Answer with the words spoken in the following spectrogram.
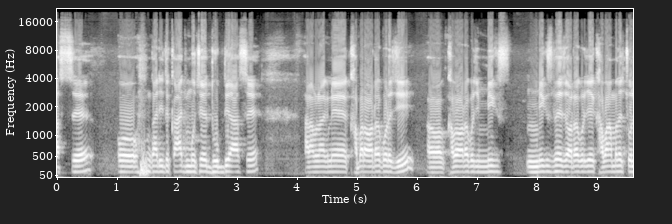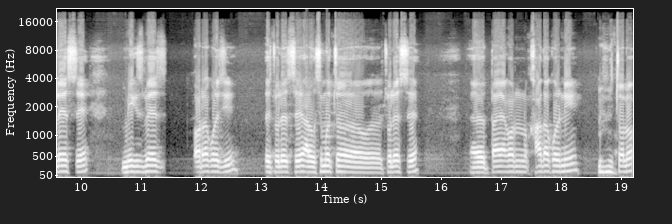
আসছে। ও গাড়িতে কাজ মুছে ধূপ দিয়ে আসছে। আর আমরা এখানে খাবার অর্ডার করেছি। খাবার অর্ডার করেছি মিক্স মিক্স ভেজ অর্ডার করেছি। খাবার আমাদের চলে এসছে। মিক্স ভেজ অর্ডার করেছি। চলে এসছে, আর অসীমও চলে এসছে। তাই এখন খাওয়া দাওয়া করে নিই চলো,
